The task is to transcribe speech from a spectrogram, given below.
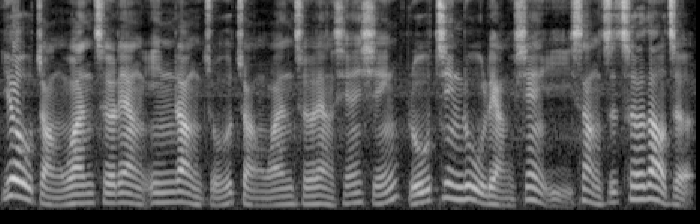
右转弯车辆应让左转弯车辆先行；如进入两线以上之车道者，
